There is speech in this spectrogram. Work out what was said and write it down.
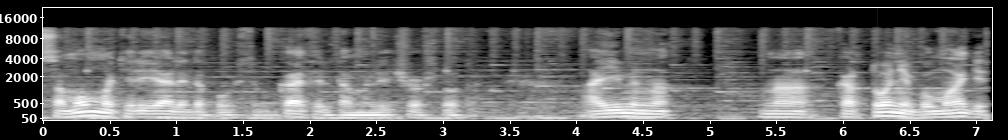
самом материале, допустим, кафель там или еще что-то, а именно на картоне, бумаге,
